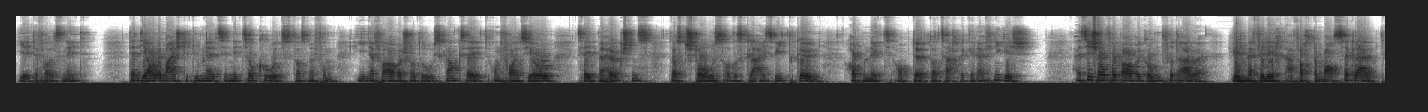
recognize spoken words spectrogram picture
Jedenfalls nicht. Denn die allermeisten Tunnels sind nicht so kurz, dass man vom Reinfahren schon den Ausgang sieht. Und falls ja, sieht man höchstens, dass die Stoß oder das Gleis weitergehen, aber nicht, ob dort tatsächlich eine Öffnung ist. Es ist offenbar ein Grundvertrauen, weil man vielleicht einfach der Masse glaubt,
